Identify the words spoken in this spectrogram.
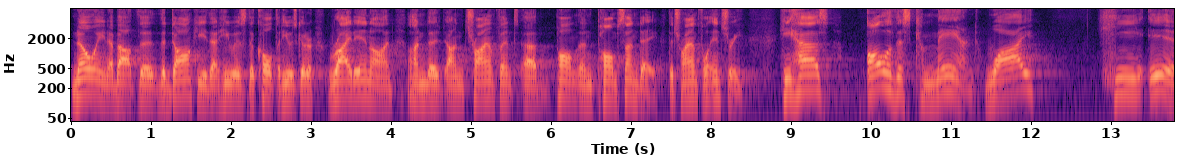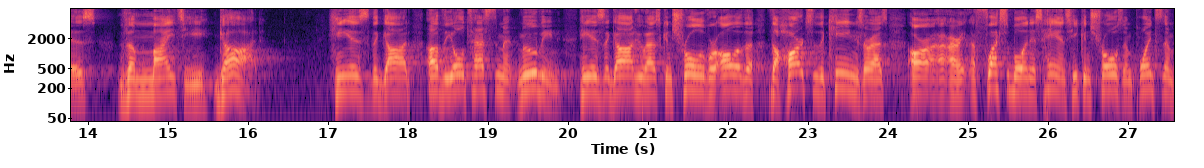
knowing about the, the donkey that he was, the colt that he was going to ride in on on, the, on triumphant uh, Palm, on Palm Sunday, the triumphal entry. He has all of this command. Why? He is the mighty God. He is the God of the Old Testament moving. He is the God who has control over all of the, the hearts of the kings or as, are, are flexible in his hands. He controls them, points them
